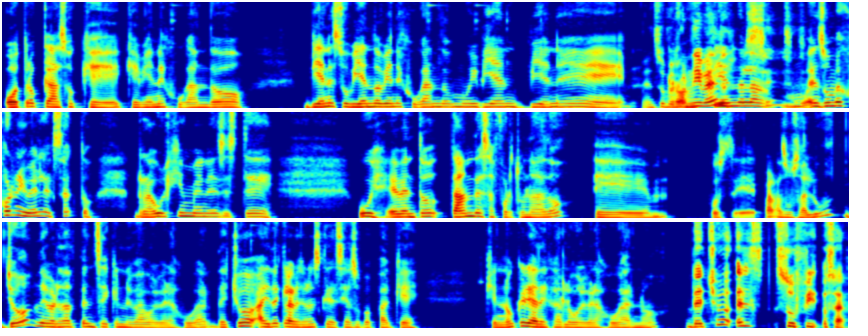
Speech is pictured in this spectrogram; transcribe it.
otro caso que, que viene jugando viene subiendo, viene jugando muy bien, viene... En su mejor nivel. En su mejor nivel, exacto. Raúl Jiménez, este, uy, evento tan desafortunado, em, pues eh, para su salud. Yo de verdad pensé que no iba a volver a jugar. De hecho, hay declaraciones que decía su papá que, que no quería dejarlo volver a jugar, ¿no? De hecho, él, su, o sea,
